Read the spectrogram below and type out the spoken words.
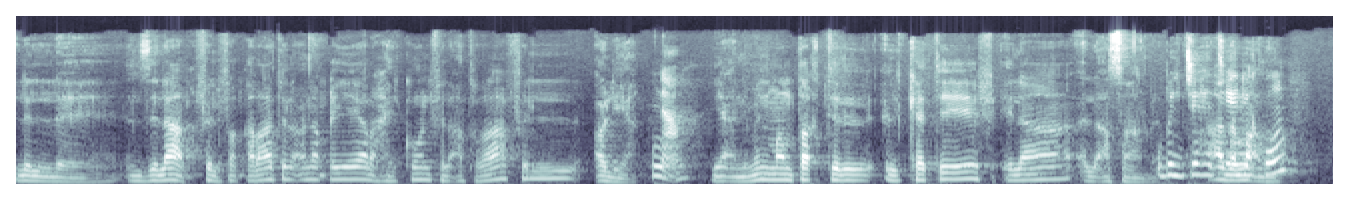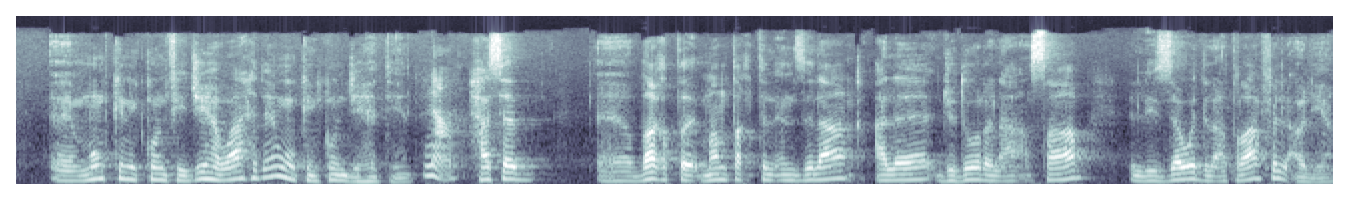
للانزلاق في الفقرات العنقية راح يكون في الأطراف العليا. نعم. يعني من منطقة ال- الكتف إلى الأصابع. هذا وبالجهتين. يكون؟ آه، ممكن يكون في جهة واحدة وممكن يكون جهتين نعم حسب آه، ضغط منطقة الانزلاق على جذور الأعصاب اللي تزود الأطراف العليا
